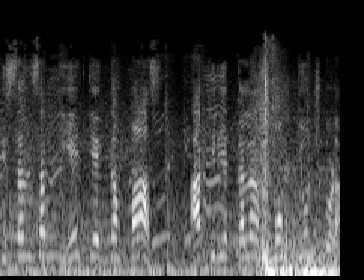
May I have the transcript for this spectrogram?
कि संसद के गेट के एकदम पास आखिर ये कलर स्मोक क्यों छोड़ा?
